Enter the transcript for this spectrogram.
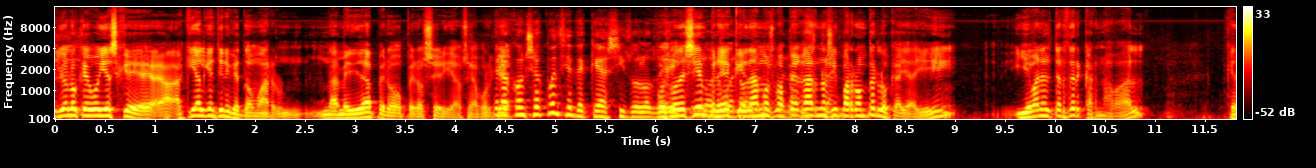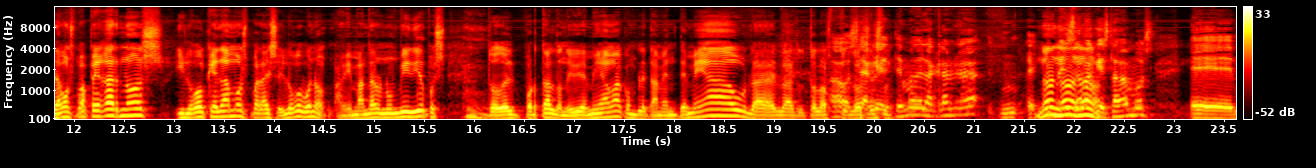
yo lo que voy es que aquí alguien tiene que tomar una medida, pero, pero seria. O sea, porque... Pero a consecuencia de que ha sido lo de... Pues lo de siempre, lo quedamos para pegarnos y para romper lo que hay y llevan el tercer carnaval. Quedamos para pegarnos y luego quedamos para eso. Y luego, bueno, a mí me mandaron un vídeo, pues todo el portal donde vive mi ama completamente meao. La, todos los, ah, o sea, que el tema de la carga. Eh, no, no, no. que estábamos eh,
